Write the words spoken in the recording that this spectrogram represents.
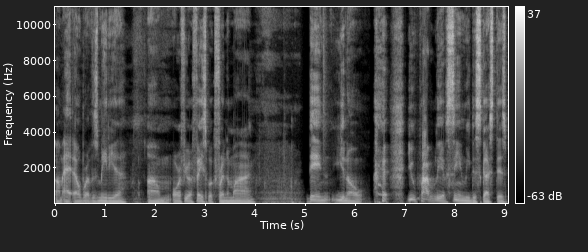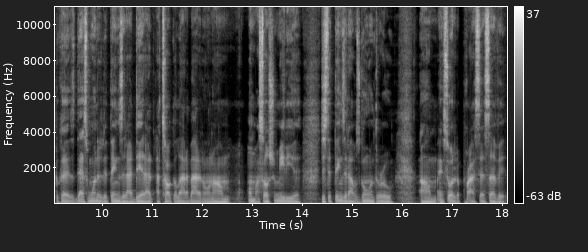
um, at L Brothers Media, um, or if you're a Facebook friend of mine, then you know you probably have seen me discuss this because that's one of the things that I did. I, I talked a lot about it on um on my social media, just the things that I was going through, um, and sort of the process of it.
